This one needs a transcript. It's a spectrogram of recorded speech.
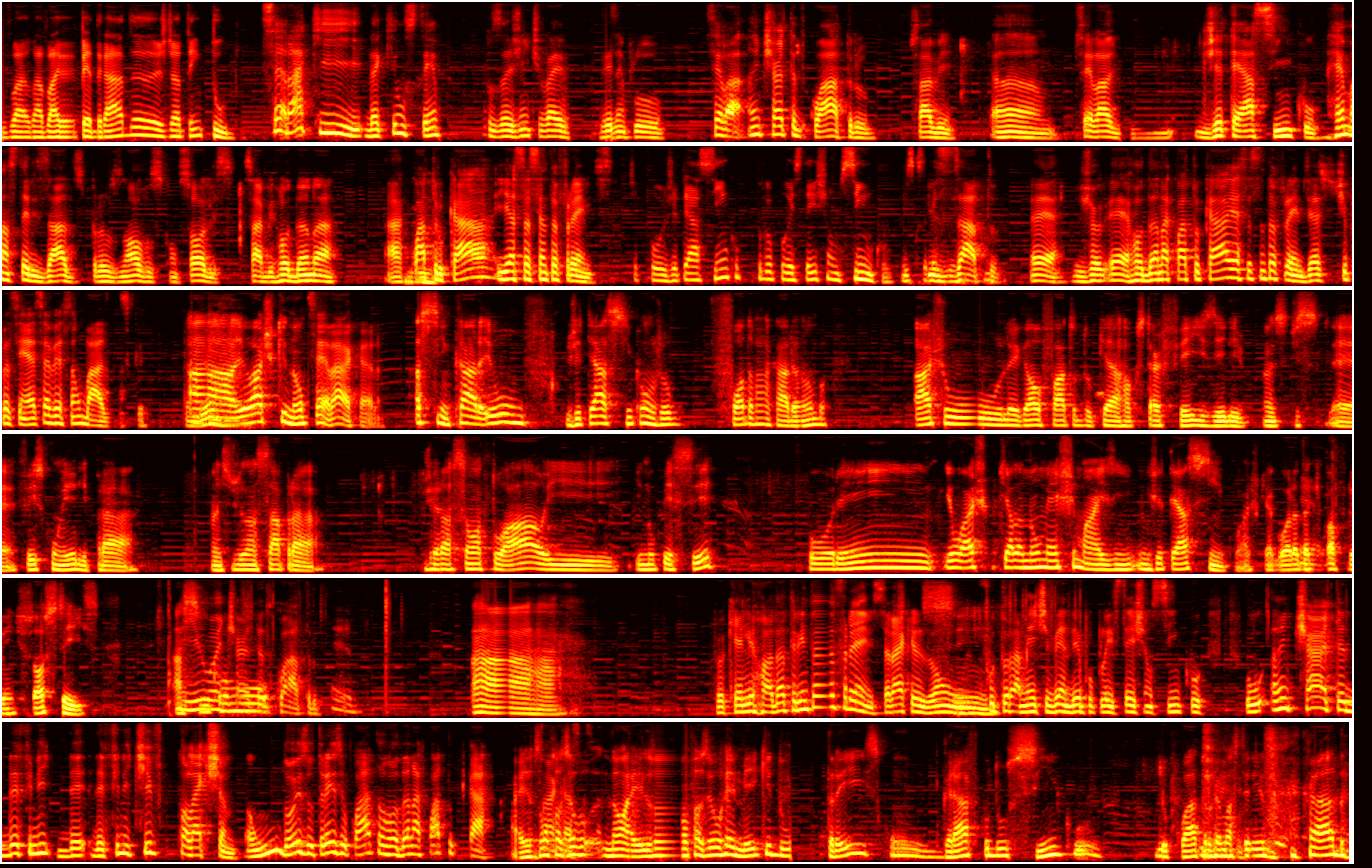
lá vai pedrada já tem tudo. Será que daqui uns tempos a gente vai ver, por exemplo, sei lá, Uncharted 4, sabe? Ahn, sei lá, GTA V remasterizados para os novos consoles, sabe? Rodando a, a 4K e a 60 frames. Tipo, GTA V pro PlayStation 5. Isso que você. Exato. É, é, rodando a 4K e a 60 frames. É, tipo assim, essa é a versão básica. Entendeu? ah, eu acho que não. Será, cara? Assim, cara, eu. GTA V é um jogo foda pra caramba. Acho legal o fato do que a Rockstar fez ele antes de, é, fez com ele para antes de lançar para geração atual e, e no PC. Porém, eu acho que ela não mexe mais em, em GTA V. Acho que agora daqui É. pra frente só 6. Assim e o como Uncharted 4? ah, Porque ele roda a 30 frames. Será que eles vão Sim. futuramente vender pro PlayStation 5 o Uncharted Defini- De- Definitive Collection? O 1, 2, o 3 e o 4 rodando a 4K. Aí eles vão fazer o, não, aí eles vão fazer o remake do 3 com o gráfico do 5 e o 4 remasterizado.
